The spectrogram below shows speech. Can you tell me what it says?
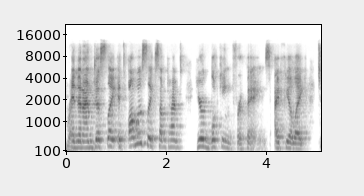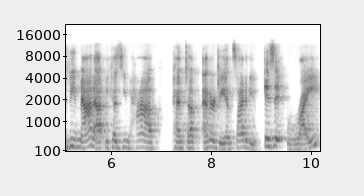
Right. and then i'm just like it's almost like sometimes you're looking for things i feel like to be mad at because you have pent up energy inside of you is it right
